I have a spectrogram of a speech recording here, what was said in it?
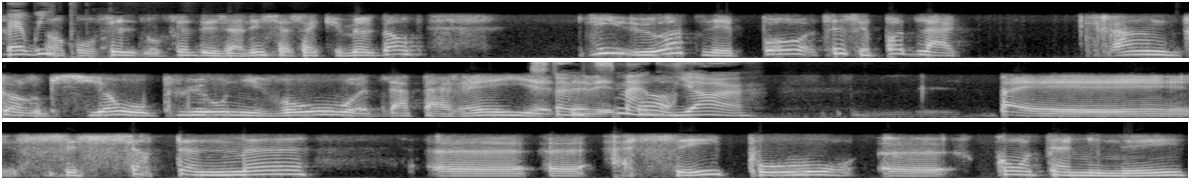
Ben Donc au fil, au fil des années, ça s'accumule. Donc, Guy Huot n'est pas, tu sais, c'est pas de la grande corruption au plus haut niveau de l'appareil. C'est un petit magouilleur. Ben, c'est certainement euh, euh, assez pour euh, contaminer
